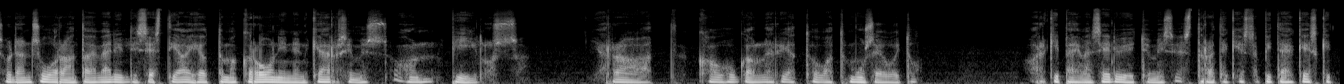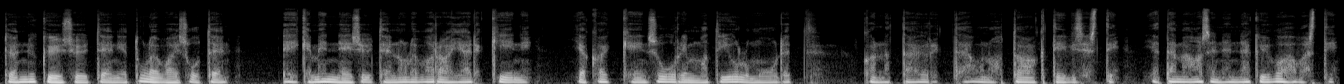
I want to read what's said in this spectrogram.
Sodan suoraan tai välillisesti aiheuttama krooninen kärsimys on piilossa. Ja raat kauhugalleriat ovat museoitu. Arkipäivän selviytymisstrategiassa pitää keskittyä nykyisyyteen ja tulevaisuuteen, eikä menneisyyteen ole varaa jäädä kiinni, ja kaikkein suurimmat julmuudet kannattaa yrittää unohtaa aktiivisesti, ja tämä asenne näkyy vahvasti,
